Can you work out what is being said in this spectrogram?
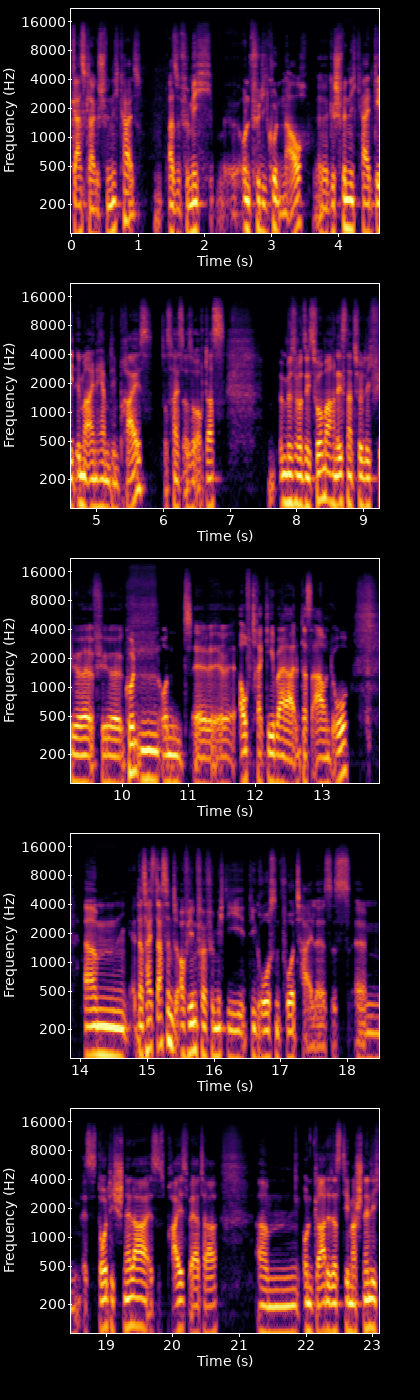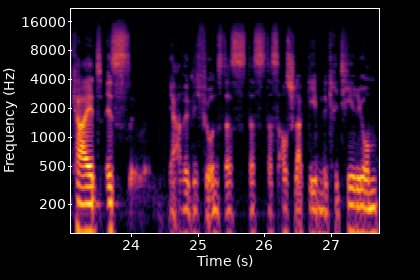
Ganz klar Geschwindigkeit. Also für mich äh, und für die Kunden auch. Äh, Geschwindigkeit geht immer einher mit dem Preis. Das heißt also auch das müssen wir uns nichts vormachen, ist natürlich für, für Kunden und äh, Auftraggeber das A und O. Ähm, das heißt, das sind auf jeden Fall für mich die, die großen Vorteile. Es ist, ähm, es ist deutlich schneller, es ist preiswerter. Ähm, und gerade das Thema Schnelligkeit ist ja wirklich für uns das, das, das ausschlaggebende Kriterium,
